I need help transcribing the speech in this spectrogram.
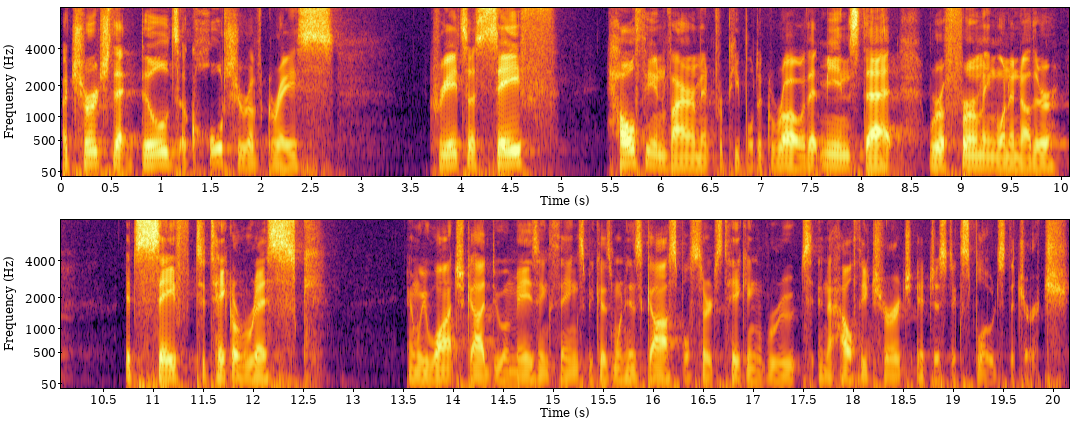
a church that builds a culture of grace, creates a safe, healthy environment for people to grow. That means that we're affirming one another. It's safe to take a risk. And we watch God do amazing things because when his gospel starts taking root in a healthy church, it just explodes the church.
